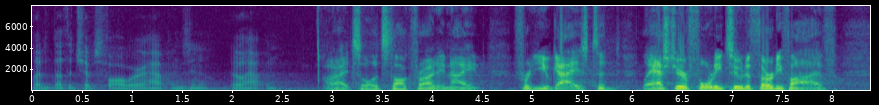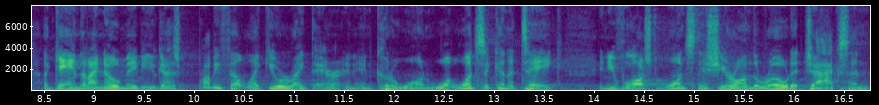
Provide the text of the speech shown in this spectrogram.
let, let the chips fall where it happens. You know, it'll happen. All right, so let's talk Friday night. For you guys to last year 42 to 35, a game that I know maybe you guys probably felt like you were right there and, and could have won. What, what's it going to take? And you've lost once this year on the road at Jackson.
